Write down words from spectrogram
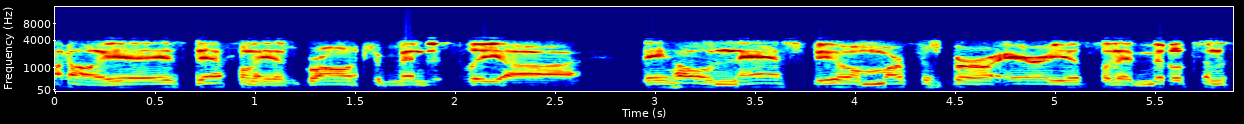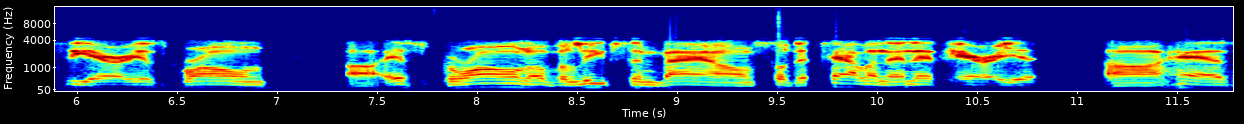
Oh yeah, it's definitely has grown tremendously. Uh, they hold Nashville, Murfreesboro area, so that Middle Tennessee area has grown. Uh, it's grown over leaps and bounds. So the talent in that area uh, has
